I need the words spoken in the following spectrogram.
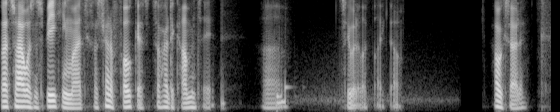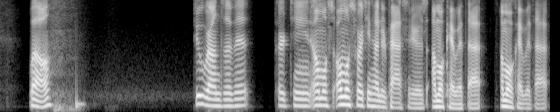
That's why I wasn't speaking much, because I was trying to focus. It's so hard to commentate. Uh, see what it looked like, though. How exciting. Well, two runs of it, 13, almost almost 1,400 passengers. I'm okay with that. I'm okay with that.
